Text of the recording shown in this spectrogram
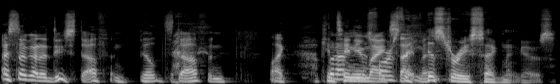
I still gotta do stuff and build stuff and like but I mean, continue my far as the excitement. history segment goes.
